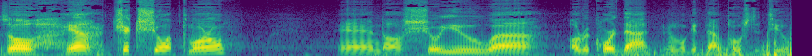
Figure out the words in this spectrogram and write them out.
So yeah, chicks show up tomorrow, and I'll show you. Uh, I'll record that, and we'll get that posted too.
